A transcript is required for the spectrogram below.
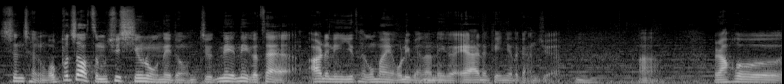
深沉。我不知道怎么去形容那种，就那那个在《二零零一太空漫游》里面的那个 AI 的给你的感觉，嗯啊，然后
